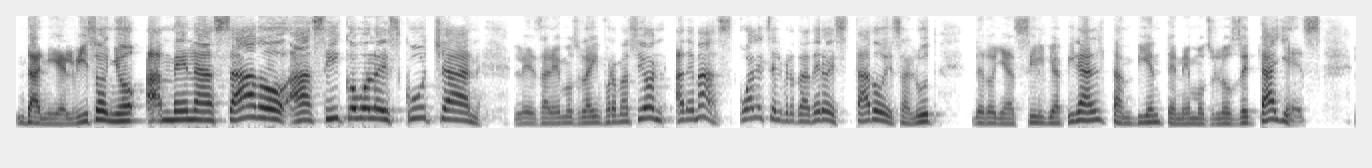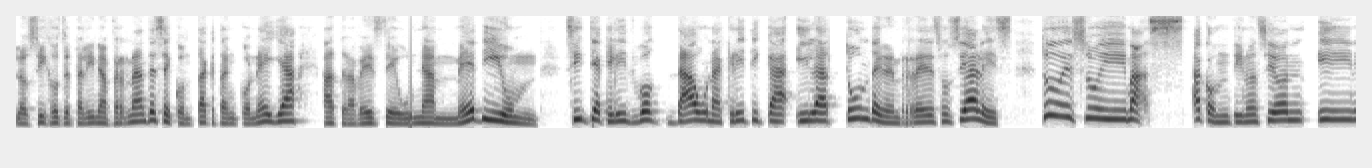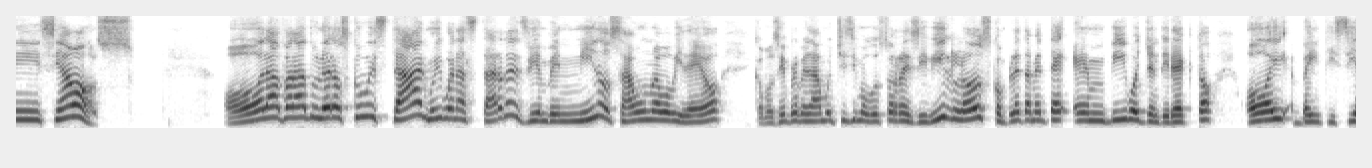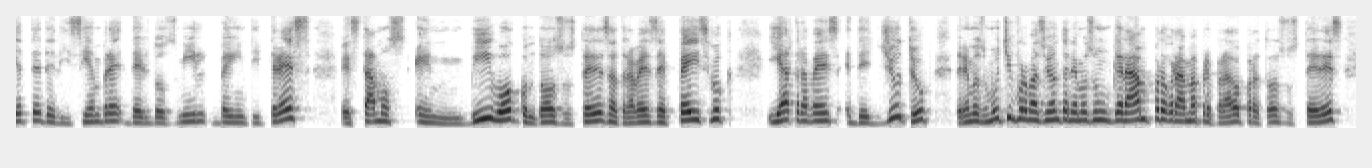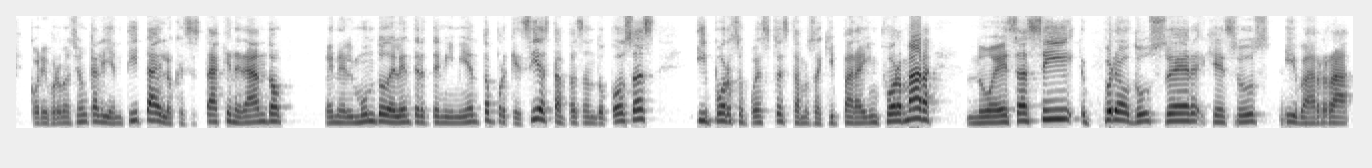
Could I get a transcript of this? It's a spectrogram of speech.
Daniel Bisoño amenazado, así como lo escuchan. Les daremos la información. Además, ¿cuál es el verdadero estado de salud de doña Silvia Pinal? También tenemos los detalles. Los hijos de Talina Fernández se contactan con ella a través de una medium. Cintia Clitbock da una crítica y la tunden en redes sociales. Todo eso y más. A continuación, iniciamos. Hola faranduleros, ¿cómo están? Muy buenas tardes, bienvenidos a un nuevo video. Como siempre me da muchísimo gusto recibirlos completamente en vivo y en directo. Hoy, 27 de diciembre del 2023, estamos en vivo con todos ustedes a través de Facebook y a través de YouTube. Tenemos mucha información, tenemos un gran programa preparado para todos ustedes con información calientita y lo que se está generando en el mundo del entretenimiento, porque sí están pasando cosas y por supuesto estamos aquí para informar. ¿No es así, producer Jesús Ibarra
